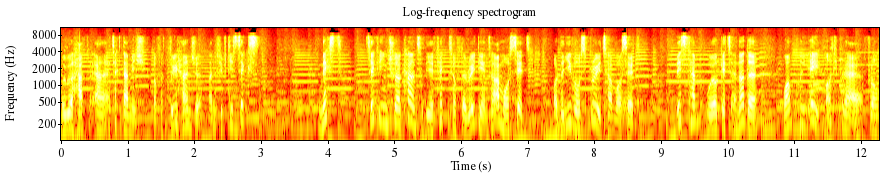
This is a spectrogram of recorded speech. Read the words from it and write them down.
we will have an attack damage of 356. Next, take into account the effect of the Radiant Armor set or the Evil Spirit Armor set. This time we'll get another 1.8 multiplier from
